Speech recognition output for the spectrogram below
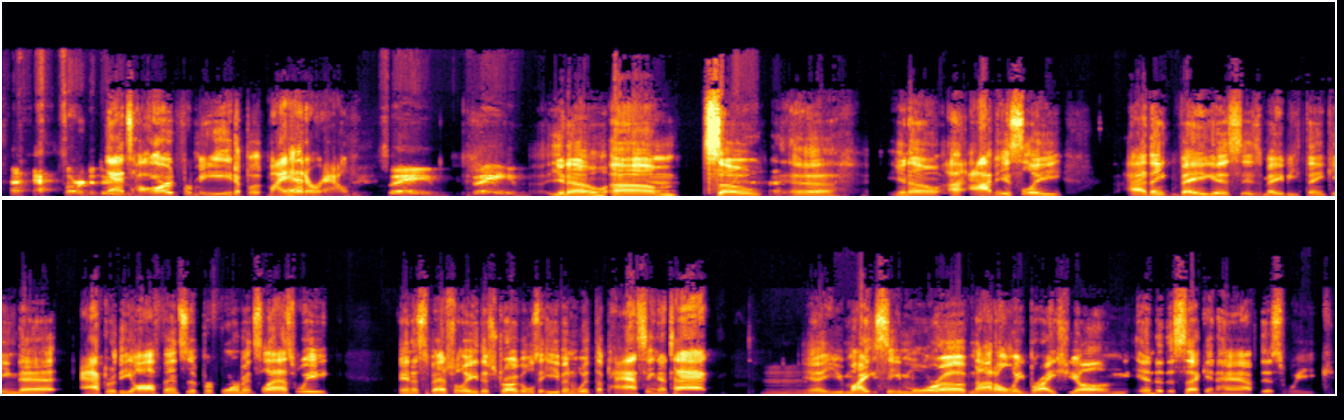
That's hard to do. That's hard for me to put my head around. Same, same. You know, um, yeah. so uh, you know, I, obviously, I think Vegas is maybe thinking that after the offensive performance last week, and especially the struggles even with the passing attack, mm-hmm. yeah, you might see more of not only Bryce Young into the second half this week,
